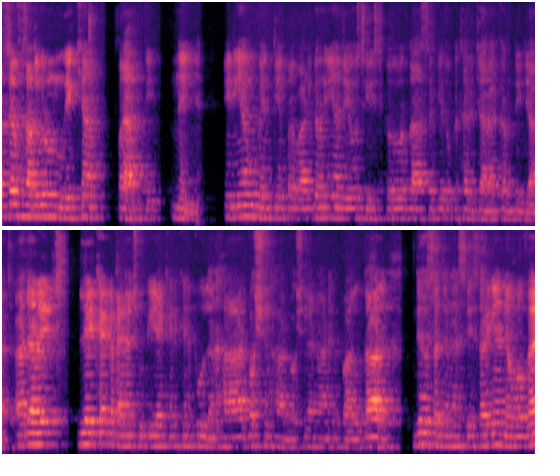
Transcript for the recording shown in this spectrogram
ਸਿਰਫ ਸਤਿਗੁਰੂ ਨੂੰ ਦੇਖਿਆ ਪ੍ਰਾਪਤੀ ਨਹੀਂ ਹੈ। ਇੰਨੀਆਂ ਕੁ ਬੇਨਤੀਆਂ ਪ੍ਰਵਾਨ ਕਰਨੀਆਂ ਦਿਓ ਸੀਸ ਕਰੋ, ਅਰਦਾਸ ਅੱਗੇ ਤੋਂ ਕਥਾ ਵਿਚਾਰਾ ਕਰਨ ਦੀ ਜਾਂਚ ਆ ਜਾਵੇ। ਲੇਖੇ ਕਟੈਨਾ ਛੁੱਟੀ ਹੈ ਖਿਨ ਖਿਨ ਭੂਲਣ ਹਾਰ, ਬਖਸ਼ਣ ਹਾਰ, ਬਖਸ਼ ਲੈ ਨਾਨਕ ਪਾਲ ਉਤਾਰ। ਦਿਓ ਸੱਜਣ ਸੇ ਸਰੀਆਂ ਜੋ ਹੋਵੇ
